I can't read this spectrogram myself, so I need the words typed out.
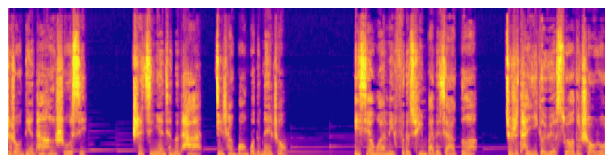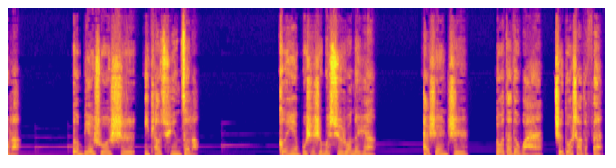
这种店他很熟悉，是几年前的他经常光顾的那种，一件晚礼服的裙摆的价格就是他一个月所有的收入了。更别说是一条裙子了。何眼不是什么虚荣的人，他深知多大的碗吃多少的饭。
